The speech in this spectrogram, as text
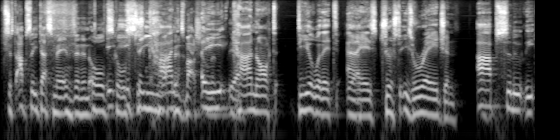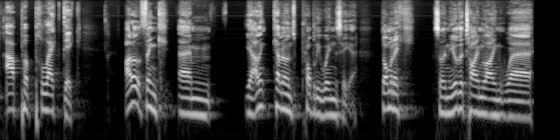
just absolutely decimated him in an old school He- steam weapons match. He Yeah. cannot deal with it, and Yeah. he's just he's raging, absolutely apoplectic. I don't think. Um, yeah, I think Kevin Owens probably wins here. Dominik. So in the other timeline where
